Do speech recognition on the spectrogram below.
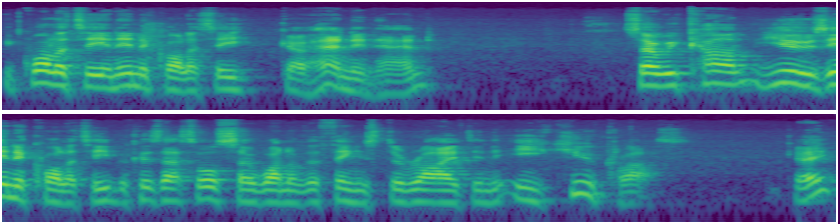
Equality and inequality go hand in hand. So we can't use inequality because that's also one of the things derived in the EQ class. Okay?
